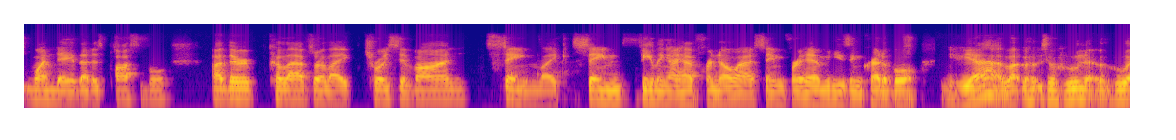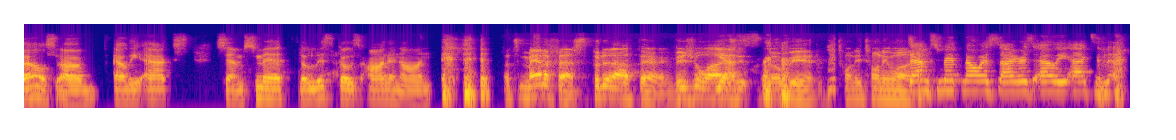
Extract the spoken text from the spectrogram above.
one day that is possible. Other collabs are like Troye Sivan, same, like same feeling I have for Noah, same for him. He's incredible. Yeah. So who who else? Um, Ellie X, Sam Smith. The list goes on and on. Let's manifest. Put it out there. Visualize yes. it. Go be it. 2021. Sam Smith, Noah Cyrus, Ellie X, and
